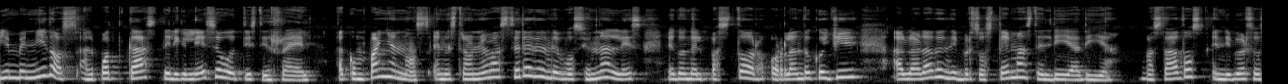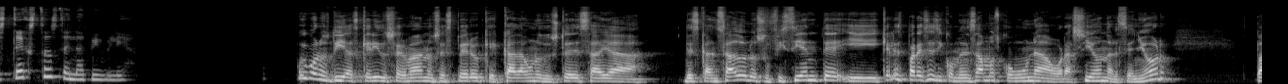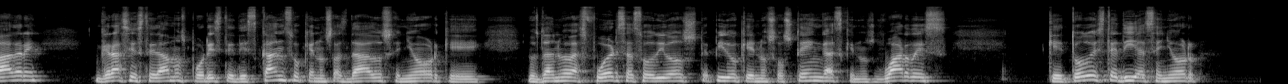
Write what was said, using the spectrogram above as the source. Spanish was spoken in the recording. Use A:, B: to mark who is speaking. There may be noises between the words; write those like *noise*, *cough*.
A: Bienvenidos al podcast de la Iglesia Bautista Israel. Acompáñanos en nuestra nueva serie de devocionales en donde el pastor Orlando Collie hablará de diversos temas del día a día, basados en diversos textos de la Biblia.
B: Muy buenos días queridos hermanos, espero que cada uno de ustedes haya descansado lo suficiente y ¿qué les parece si comenzamos con una oración al Señor? Padre, Gracias te damos por este descanso que nos has dado, Señor, que nos da nuevas fuerzas, oh Dios. Te pido que nos sostengas, que nos guardes, que todo este día, Señor,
